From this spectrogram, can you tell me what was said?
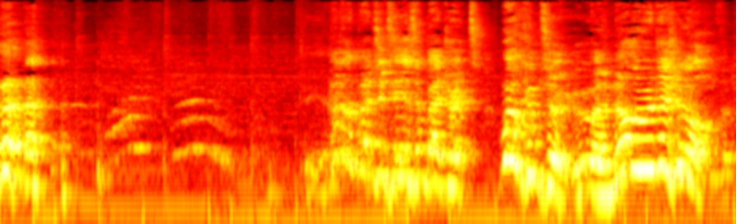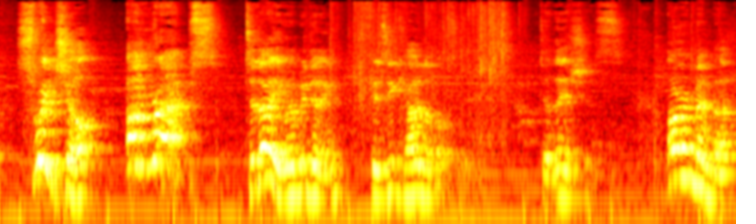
Hello, Badgeteers and Badgerettes. Welcome to another edition of Sweet Shop Unwraps. Today we'll be doing fizzy cola bosses. Delicious. I remember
